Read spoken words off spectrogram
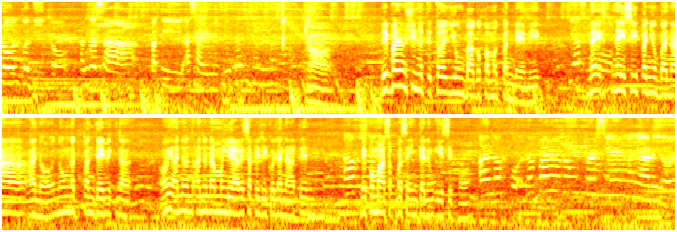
role ko dito. Hanggang sa, pati assignment ni Danilo. Ah. 'Di ba nung sinut ito yung bago pa mag-pandemic? Yes Na po. naisipan nyo ba na ano nung nag-pandemic na oy ano ano na mangyari sa pelikula natin? May Actually, pumasok ba sa inyo ng isip mo? ano po, no, parang nung first year nangyari yon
